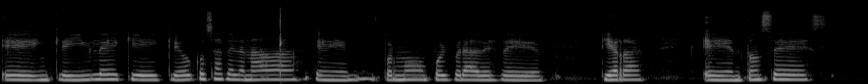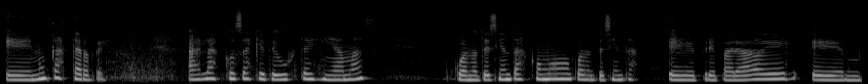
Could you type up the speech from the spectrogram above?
eh, increíble que creó cosas de la nada, eh, formó pólvora desde tierra. Eh, entonces, eh, nunca es tarde. Haz las cosas que te gusten y amas cuando te sientas cómodo, cuando te sientas eh, preparado. Em,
